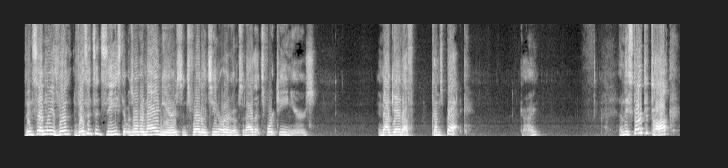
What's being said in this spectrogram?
Then suddenly his vi- visits had ceased. It was over nine years since Frodo had seen or heard of him, so now that's 14 years. And now Gandalf comes back. Okay. And they start to talk,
